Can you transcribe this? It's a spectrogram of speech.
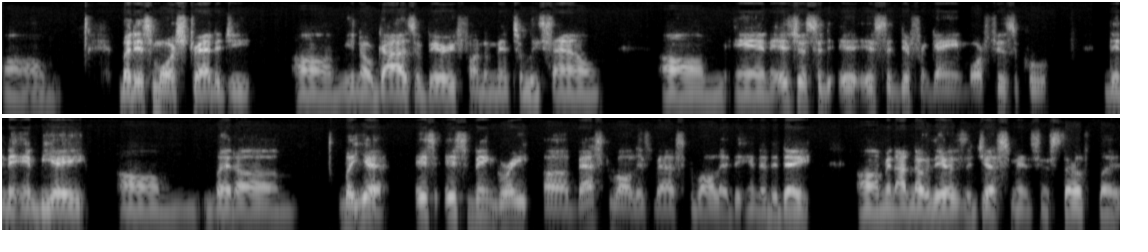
Um, but it's more strategy um, you know, guys are very fundamentally sound. Um, and it's just a, it, it's a different game, more physical than the NBA. Um, but um, but yeah, it's it's been great. Uh, basketball is basketball at the end of the day. Um, and I know there's adjustments and stuff, but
